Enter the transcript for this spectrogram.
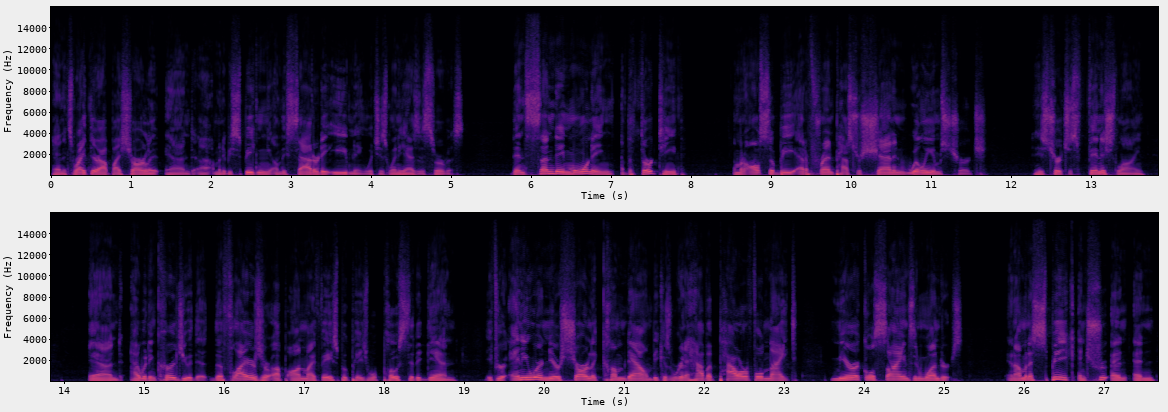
And it's right there out by Charlotte. And uh, I'm going to be speaking on the Saturday evening, which is when he has his service. Then Sunday morning at the 13th, I'm going to also be at a friend, Pastor Shannon Williams' church. His church is Finish Line. And I would encourage you, the, the flyers are up on my Facebook page. We'll post it again. If you're anywhere near Charlotte, come down because we're going to have a powerful night miracles, signs, and wonders. And I'm going to speak and, and, and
